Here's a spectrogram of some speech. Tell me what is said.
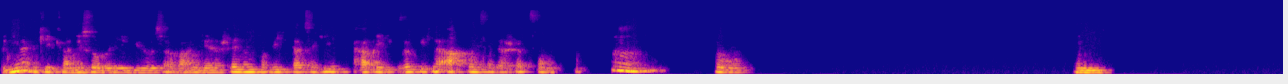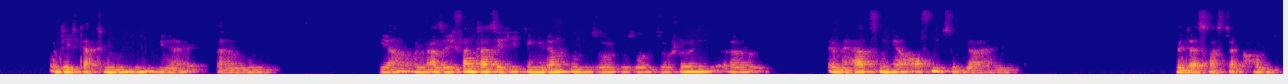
bin ja eigentlich gar nicht so religiös, aber an der Stelle habe ich tatsächlich, habe ich wirklich eine Achtung vor der Schöpfung. Mhm. So. Und und ich dachte mir, ähm, ja, und also ich fand tatsächlich den Gedanken so, so, so schön, äh, im Herzen hier offen zu bleiben für das, was da kommt.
